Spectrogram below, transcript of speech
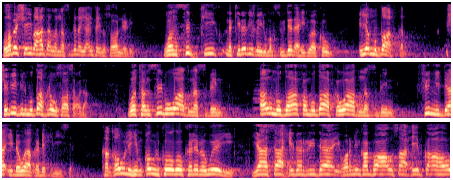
laba shay baa hadda la nasbinaya intaynu soo nidhi. Wansib kii nakiradii hayru maqsuudada ahayd waa kow iyo mudaafkan shabiih bilmudaafna wuu soo socdaa wa tansibu waad nasbin almudaafa mudaafka waad nasbin fi nidaai dhawaaqa dhexdiisa ka qowlihim qowlkoogoo kaleba weeyi yaa saaxiba aridaa'i war ninka go-a u saaxiibka ahow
